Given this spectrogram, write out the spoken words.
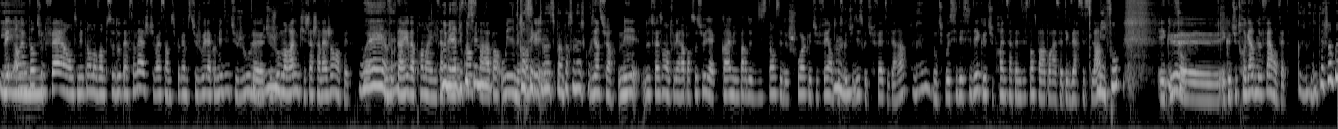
Mais en même temps, tu le fais en te mettant dans un pseudo-personnage, tu vois. C'est un petit peu comme si tu jouais la comédie. Tu joues, le... Oui. tu joues Morane qui cherche un agent, en fait. Ouais, Il faut ouais. que tu arrives à prendre une certaine mais là, du coup, c'est par moi. rapport. Oui, mais je Quand pense c'est, que. c'est pas un personnage, quoi. Bien sûr, mais de toute façon, dans tous les rapports sociaux, il y a quand même une part de distance et de choix que tu fais entre ce que Mhm. tu dis, ce que tu fais, etc. Bah oui. Donc tu peux aussi décider que tu prends une certaine distance par rapport à cet exercice-là Mais il faut et que faut. euh, et que tu te regardes le faire en fait, que je me détache un peu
